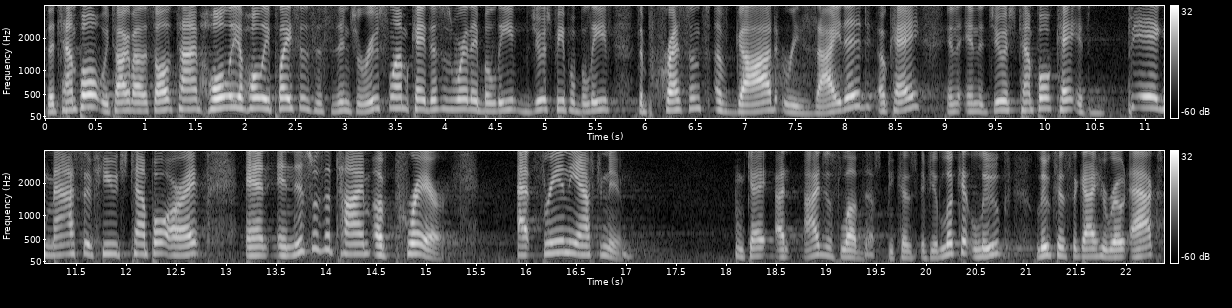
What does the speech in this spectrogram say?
The temple, we talk about this all the time, holy of holy places. This is in Jerusalem. Okay, this is where they believe, the Jewish people believe the presence of God resided, okay, in the, in the Jewish temple. Okay, it's big, massive, huge temple, all right? And, and this was the time of prayer at 3 in the afternoon. Okay, and I just love this because if you look at Luke, Luke is the guy who wrote Acts.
